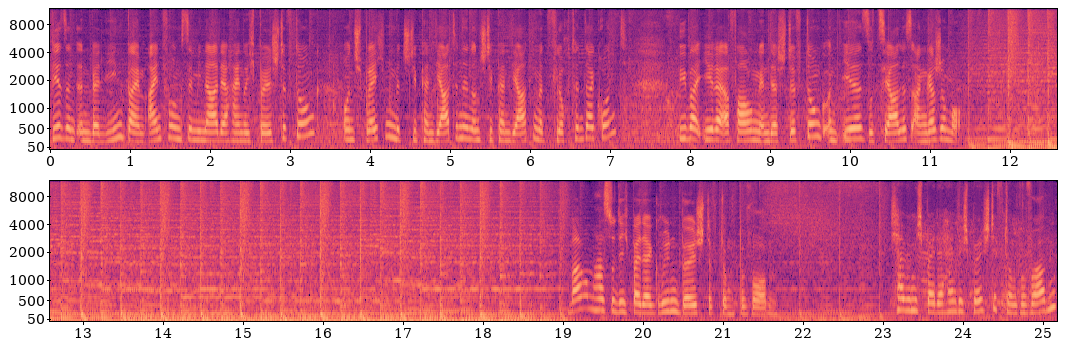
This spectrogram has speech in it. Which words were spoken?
wir sind in Berlin beim Einführungsseminar der Heinrich-Böll-Stiftung und sprechen mit Stipendiatinnen und Stipendiaten mit Fluchthintergrund über ihre Erfahrungen in der Stiftung und ihr soziales Engagement. Warum hast du dich bei der Grünen Böll Stiftung beworben? Ich habe mich bei der Heinrich-Böll-Stiftung beworben,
